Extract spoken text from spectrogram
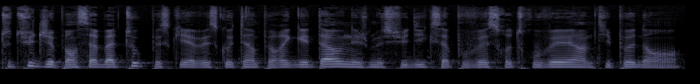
tout de suite j'ai pensé à Batouk parce qu'il y avait ce côté un peu reggaeton et je me suis dit que ça pouvait se retrouver un petit peu dans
